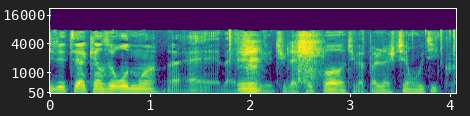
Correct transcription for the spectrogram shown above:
il était à 15 euros de moins. Ouais, bah, Mm. tu, tu l'achètes pas, tu vas pas l'acheter en boutique, quoi.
